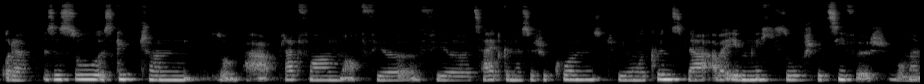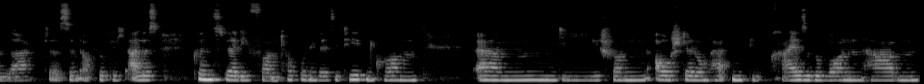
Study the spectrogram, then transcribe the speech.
oder es ist so, es gibt schon so ein paar Plattformen auch für, für zeitgenössische Kunst, für junge Künstler, aber eben nicht so spezifisch, wo man sagt, das sind auch wirklich alles Künstler, die von Top-Universitäten kommen, ähm, die schon Ausstellungen hatten, die Preise gewonnen haben.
